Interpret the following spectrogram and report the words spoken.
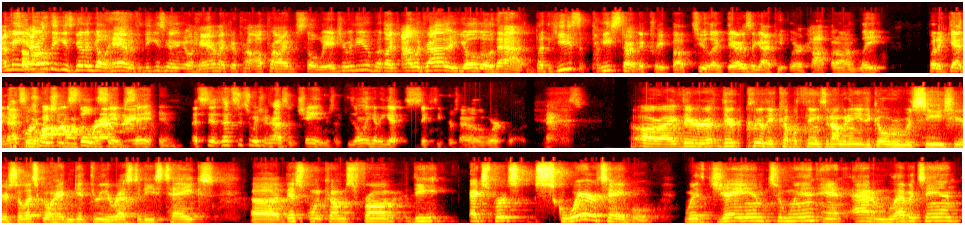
I mean, Um, I don't think he's gonna go ham. If you think he's gonna go ham, I could. Pro- I'll probably still wager with you. But like, I would rather YOLO that. But he's he's starting to creep up too. Like, there's a guy people are hopping on late. But again, that situation is still the same. Same. That's it. That situation hasn't changed. Like, he's only gonna get sixty percent of the workload. Max. All right, there, there are clearly a couple things that I'm going to need to go over with Siege here. So let's go ahead and get through the rest of these takes. Uh, this one comes from the experts square table with JM to win and Adam Levitan.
